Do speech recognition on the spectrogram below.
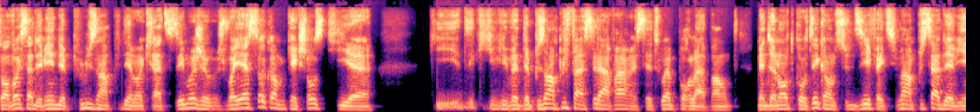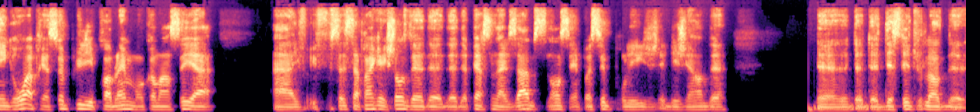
on voit que ça devient de plus en plus démocratisé. Moi, je, voyais ça comme quelque chose qui, euh, qui, va être de plus en plus facile à faire un site web pour la vente. Mais de l'autre côté, comme tu le dis, effectivement, plus ça devient gros, après ça, plus les problèmes vont commencer à. ça, prend quelque chose de, personnalisable, sinon c'est impossible pour les, les géants de, de, de, de décider tout leur, de,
